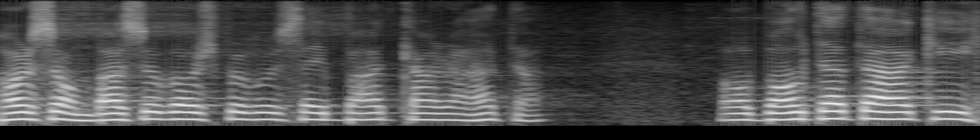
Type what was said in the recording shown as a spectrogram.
परसों बासु घोष प्रभु से बात कर रहा था और बोलता था कि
